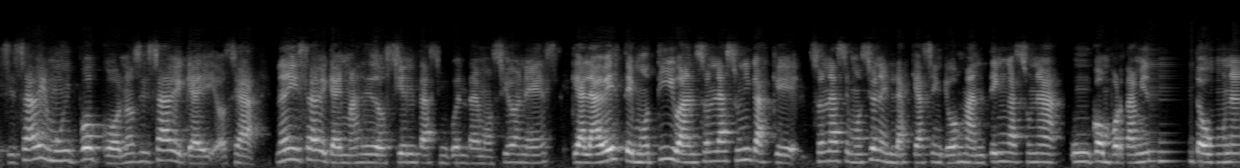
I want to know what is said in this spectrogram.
se sabe muy poco, no se sabe que hay, o sea, nadie sabe que hay más de 250 emociones que a la vez te motivan, son las únicas que, son las emociones las que hacen que vos mantengas una, un comportamiento, una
